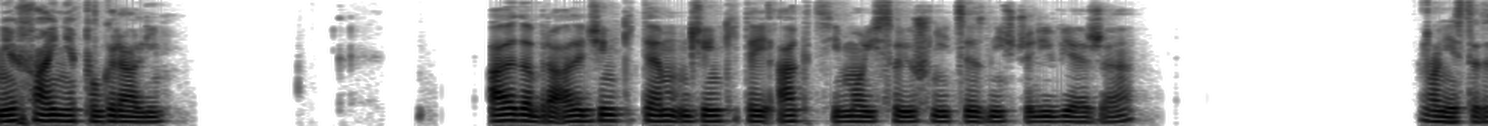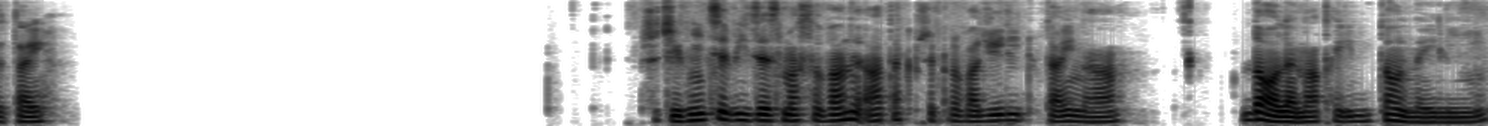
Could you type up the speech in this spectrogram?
niefajnie pograli. Ale dobra, ale dzięki temu, dzięki tej akcji moi sojusznicy zniszczyli wieżę. No niestety tutaj. Przeciwnicy widzę zmasowany atak przeprowadzili tutaj na dole, na tej dolnej linii.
